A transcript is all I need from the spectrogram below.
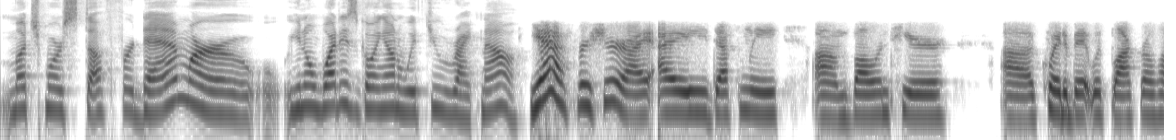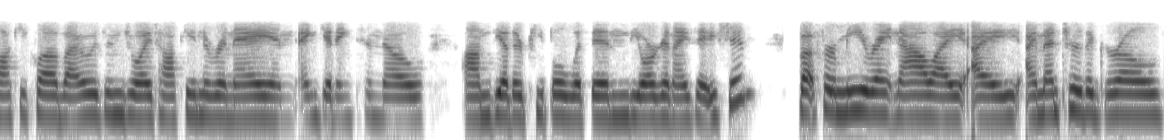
much more stuff for them, or you know what is going on with you right now? Yeah, for sure. I, I definitely um, volunteer uh, quite a bit with Black Girl Hockey Club. I always enjoy talking to Renee and, and getting to know um, the other people within the organization. But for me right now, I, I, I mentor the girls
